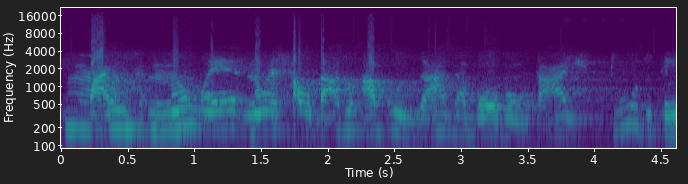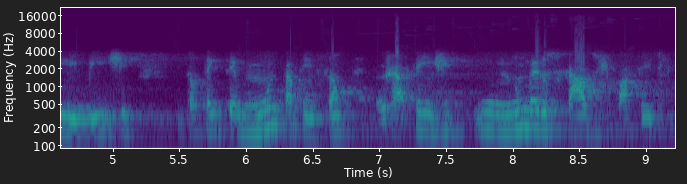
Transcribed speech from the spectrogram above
mas não é, não é saudável abusar da boa vontade, tudo tem limite, então tem que ter muita atenção. Eu já atendi inúmeros casos de pacientes que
